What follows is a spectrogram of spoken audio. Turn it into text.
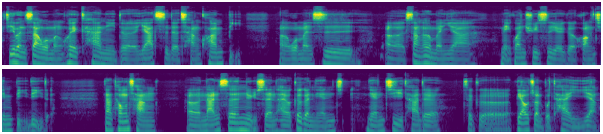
基本上我们会看你的牙齿的长宽比，呃，我们是呃上颚门牙美观区是有一个黄金比例的。那通常呃男生、女生还有各个年纪年纪，它的这个标准不太一样。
